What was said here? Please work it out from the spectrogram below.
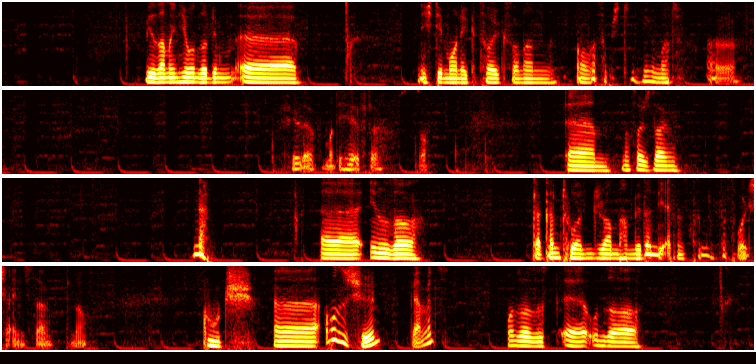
Wir sammeln hier unser dem, äh, nicht Dämonik-Zeug, sondern, oh, was habe ich denn hier gemacht? Äh, fehlt einfach mal die Hälfte. So. Ähm, was soll ich sagen? Na. Äh, in unser Gargantuan-Drum haben wir dann die Essence drin. Das wollte ich eigentlich sagen, genau. Gut. Äh, aber es ist schön. Wir haben jetzt unser, äh, unser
